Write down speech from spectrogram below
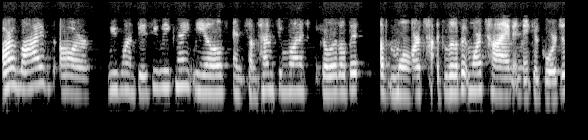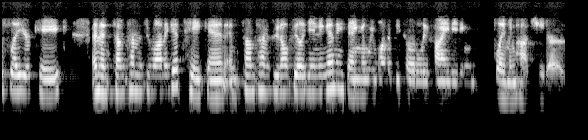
our lives are we want busy weeknight meals and sometimes we want to take a little bit of more t- a little bit more time and make a gorgeous layer cake and then sometimes we want to get taken and sometimes we don't feel like eating anything and we want to be totally fine eating flaming hot Cheetos.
